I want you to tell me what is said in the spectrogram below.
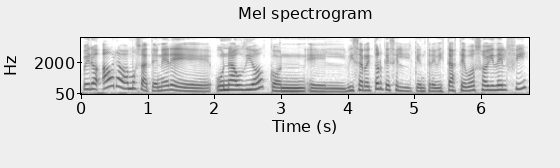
pero ahora vamos a tener eh, un audio con el vicerrector, que es el que entrevistaste vos hoy, Delphi,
